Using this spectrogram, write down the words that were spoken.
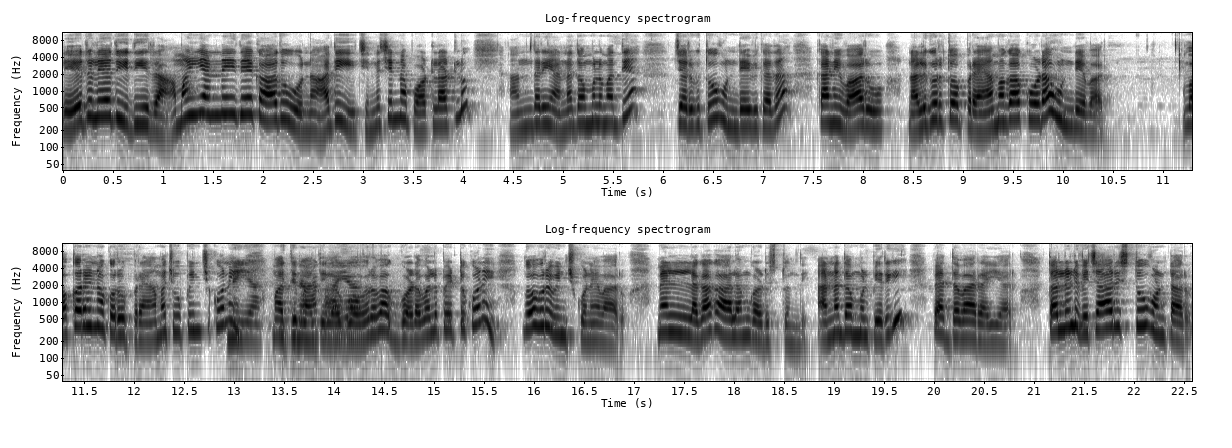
లేదు లేదు ఇది రామయ్య అన్నయ్యదే కాదు. నాది చిన్న చిన్న పోట్లాట్లు అందరి అన్నదమ్ముల మధ్య జరుగుతూ ఉండేవి కదా. కానీ వారు నలుగురితో ప్రేమగా కూడా ఉండేవారు. ఒకరినొకరు ప్రేమ చూపించుకొని మధ్య మధ్యలో గౌరవ గొడవలు పెట్టుకొని గౌరవించుకునేవారు. మెల్లగా కాలం గడుస్తుంది. అన్నదమ్ములు పెరిగి పెద్దవారయ్యారు. తల్లులు విచారిస్తూ ఉంటారు.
